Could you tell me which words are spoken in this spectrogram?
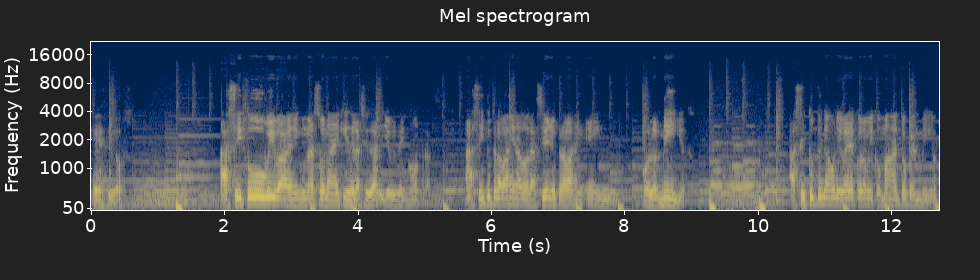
que es Dios. Así tú vivas en una zona X de la ciudad y yo vivo en otra. Así tú trabajas en adoración, yo trabajo en, con los niños. Así tú tengas un nivel económico más alto que el mío.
